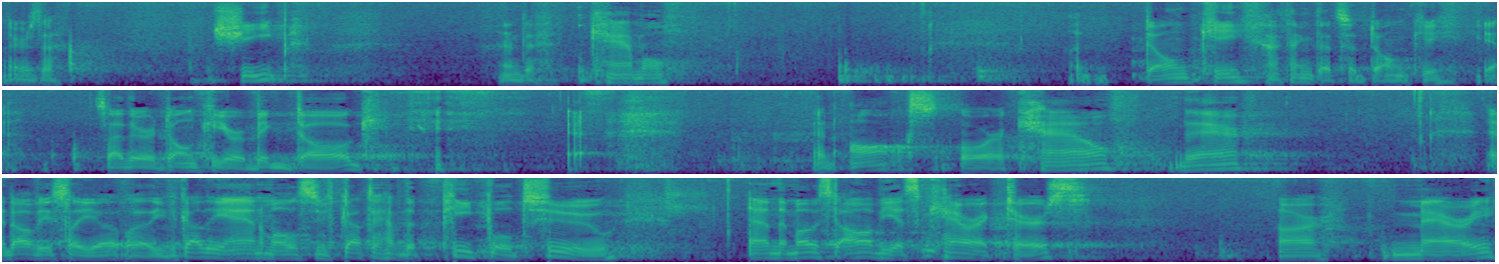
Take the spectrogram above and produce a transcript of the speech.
there's a sheep and a camel donkey. I think that's a donkey. Yeah. It's either a donkey or a big dog. An ox or a cow there. And obviously, uh, well, you've got the animals, you've got to have the people too. And the most obvious characters are Mary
